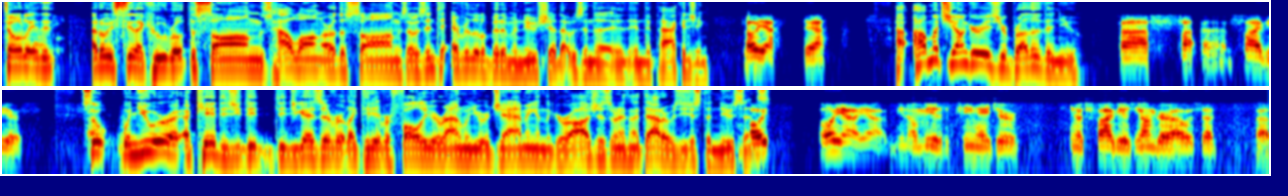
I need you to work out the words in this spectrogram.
Totally. And then I'd always see like who wrote the songs, how long are the songs. I was into every little bit of minutia that was in the in, in the packaging. Oh yeah, yeah. How, how much younger is your brother than you? Uh, fi- uh five years. So when you were a kid, did you did did you guys ever like did he ever follow you around when you were jamming in the garages or anything like that, or was he just a nuisance? Oh, oh yeah, yeah. You know, me as a teenager, you know, it's five years younger. I was that uh,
